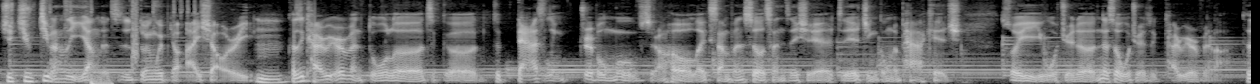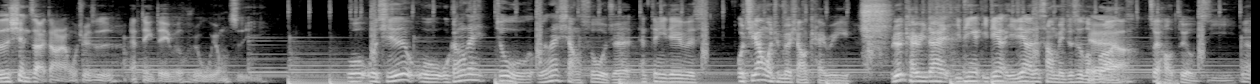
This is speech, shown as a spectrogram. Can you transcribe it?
就就基本上是一样的，只是 Wade 比较矮小而已。嗯，可是 Kyrie Irving 多了这个这个 dazzling dribble moves，然后 like 三分射程这些这些进攻的 package。所以我觉得那时候我觉得是 Kyrie Irving 啦，可是现在当然我觉得是 Anthony Davis，我觉得毋庸置疑。我我其实我我刚刚在就我我刚才想说，我觉得 Anthony Davis，我其实完全没有想到 Kyrie，我觉得 Kyrie 当然一定一定要一定要在上面，就是 LeBron 最好队友之一。Yeah.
